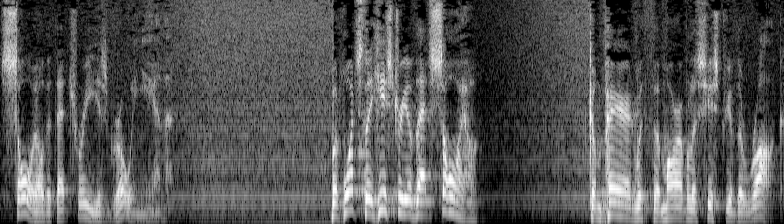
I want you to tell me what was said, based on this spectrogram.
soil that that tree is growing in? But what's the history of that soil compared with the marvelous history of the rock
